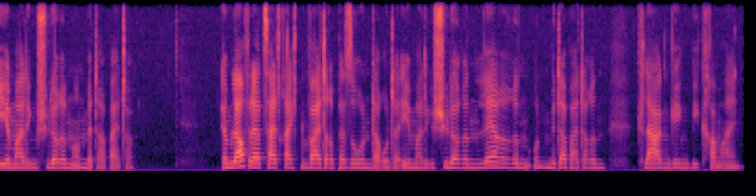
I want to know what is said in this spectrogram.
ehemaligen Schülerinnen und Mitarbeitern. Im Laufe der Zeit reichten weitere Personen, darunter ehemalige Schülerinnen, Lehrerinnen und Mitarbeiterinnen, Klagen gegen Bikram ein.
